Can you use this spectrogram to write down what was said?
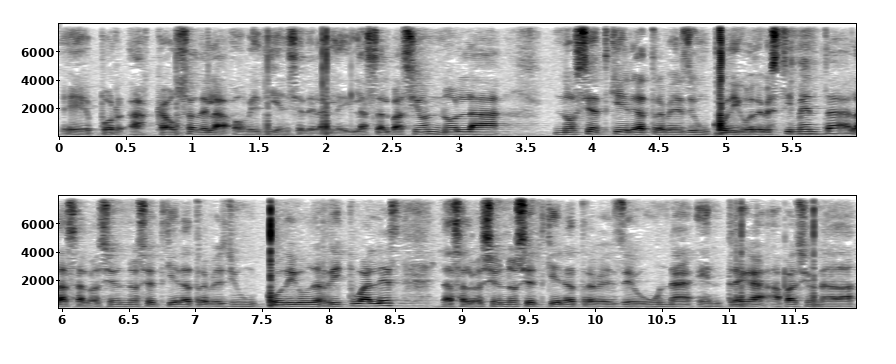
eh, por a causa de la obediencia de la ley. La salvación no la no se adquiere a través de un código de vestimenta, la salvación no se adquiere a través de un código de rituales, la salvación no se adquiere a través de una entrega apasionada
